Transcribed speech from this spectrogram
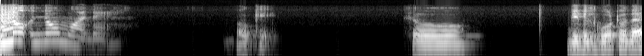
no no mother okay so we will go to the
